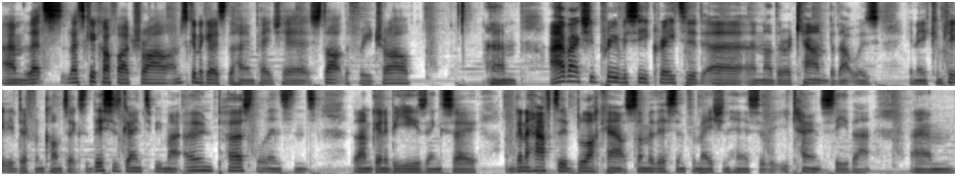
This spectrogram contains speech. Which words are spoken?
Um, let's let's kick off our trial. I'm just going to go to the homepage here, start the free trial. Um, I have actually previously created uh, another account, but that was in a completely different context. So this is going to be my own personal instance that I'm going to be using. So I'm going to have to block out some of this information here so that you don't see that. Um,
